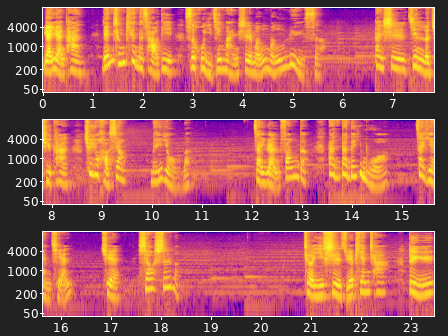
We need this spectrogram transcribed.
远远看，连成片的草地似乎已经满是蒙蒙绿色，但是近了去看，却又好像没有了。在远方的淡淡的一抹，在眼前，却消失了。这一视觉偏差，对于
